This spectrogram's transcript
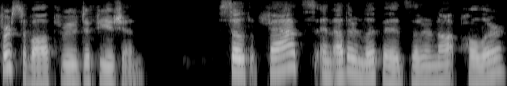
first of all, through diffusion. So the fats and other lipids that are not polar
